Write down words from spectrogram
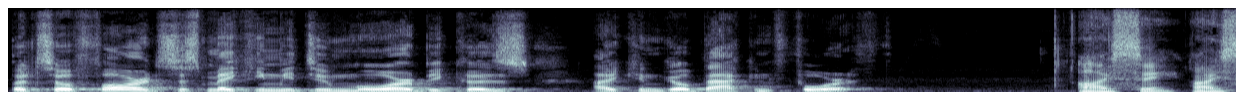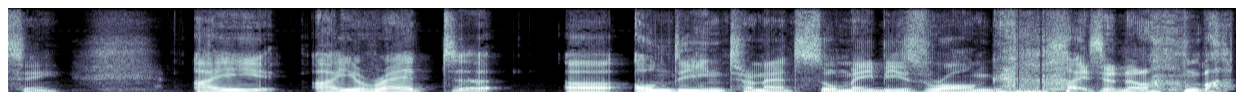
but so far, it's just making me do more because I can go back and forth. I see. I see. I I read uh, uh, on the internet, so maybe it's wrong. I don't know, but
